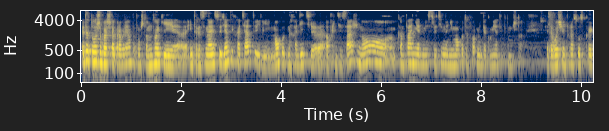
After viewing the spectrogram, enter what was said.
Это тоже большая проблема, потому что многие интернациональные студенты хотят или могут находить э, апрентисаж, но компании административно не могут оформить документы, потому что это очень, французский,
